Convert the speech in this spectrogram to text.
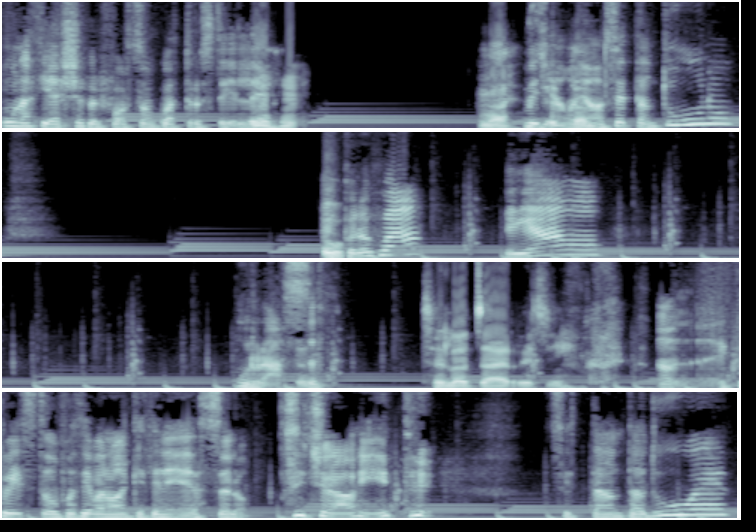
una ti esce per forza un 4 stelle. Mhm. Vai. Vediamo, vediamo, 71. Oh. Eccolo qua. Vediamo. Un RAS. Ce l'ho già R5. Oh, e questo potevano anche tenerselo, sinceramente. 72.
